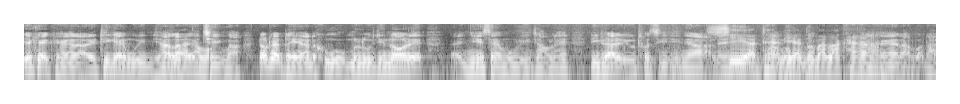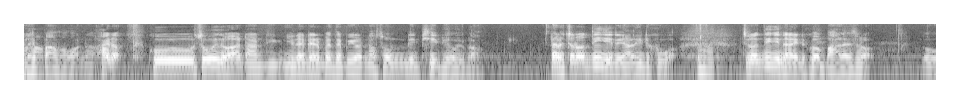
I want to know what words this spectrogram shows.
ရိုက်ခတ်ခံရတာတွေထိခိုက်မှုတွေများလာတဲ့အချိန်မှာနောက်ထပ်ဒဏ်ရာတစ်ခုကိုမလိုချင်တော့တဲ့ညင်းဆန်မှုတွေကြောင့်လည်းနီးပြတွေကိုထွက်စီခြင်းကြတာလည်းရှေ့ကဒဏ်တွေကဒီမှာလာခံရတာခံရတာပေါ့ဒါလည်းပါမှာပေါ့နော်အဲ့တော့ကိုစိုးဝင်းဆိုတာဒါ United နဲ့ပတ်သက်ပြီးတော့နောက်ဆုံးလေးဖြည့်ပြောပြပါဦးအဲ့တော့ကျွန်တော်သိကျင်နေတာလေးတစ်ခုပေါ့ကျွန်တော်သိကျင်တာလေးတစ်ခုကဘာလဲဆိုတော့ဟို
